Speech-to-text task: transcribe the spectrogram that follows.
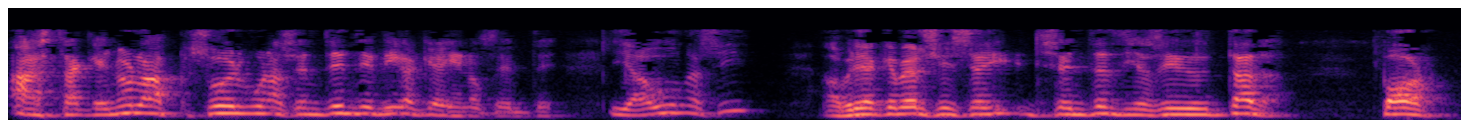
hasta que no la absuelva una sentencia y diga que es inocente. Y aún así, habría que ver si esa sentencia ha sido dictada por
